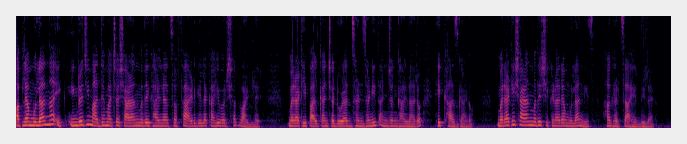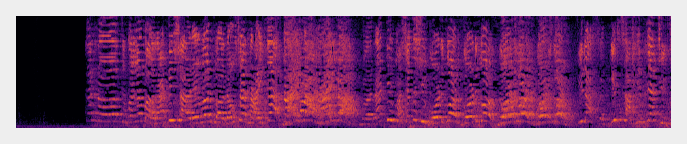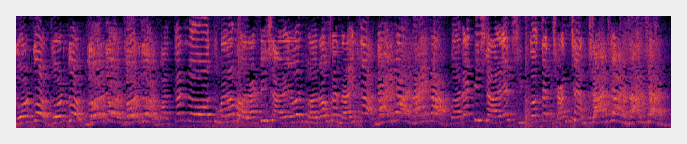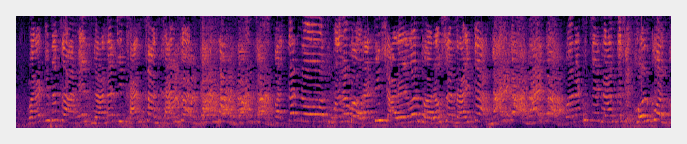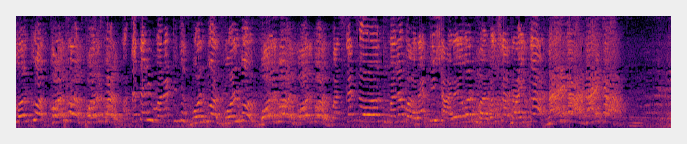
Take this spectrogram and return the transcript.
आपल्या मुलांना इंग्रजी माध्यमाच्या शाळांमध्ये घालण्याचं फॅड गेल्या काही वर्षात वाढलंय. मराठी पालकांच्या डोळ्यात झणझणीत अंजन घालणारं हे खास गाणं. मराठी शाळांमध्ये शिकणाऱ्या मुलांनीच हा घरचा आहेर दिलाय.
